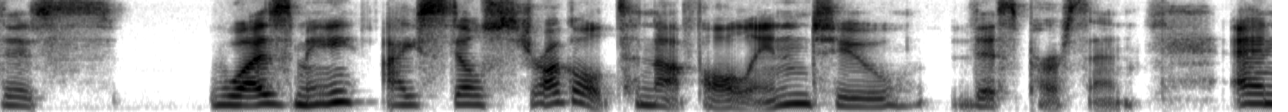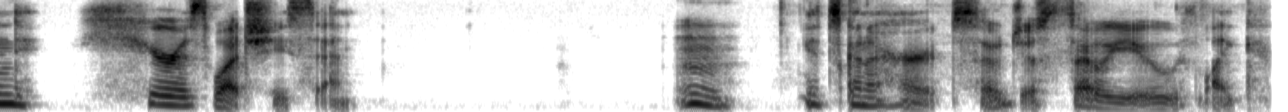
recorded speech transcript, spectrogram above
this was me. I still struggled to not fall into this person. And here is what she said mm, It's going to hurt. So just so you like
